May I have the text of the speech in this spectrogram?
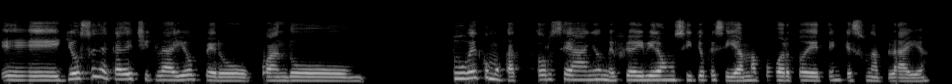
eh, yo soy de acá de Chiclayo, pero cuando tuve como 14 años, me fui a vivir a un sitio que se llama Puerto Eten, que es una playa.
